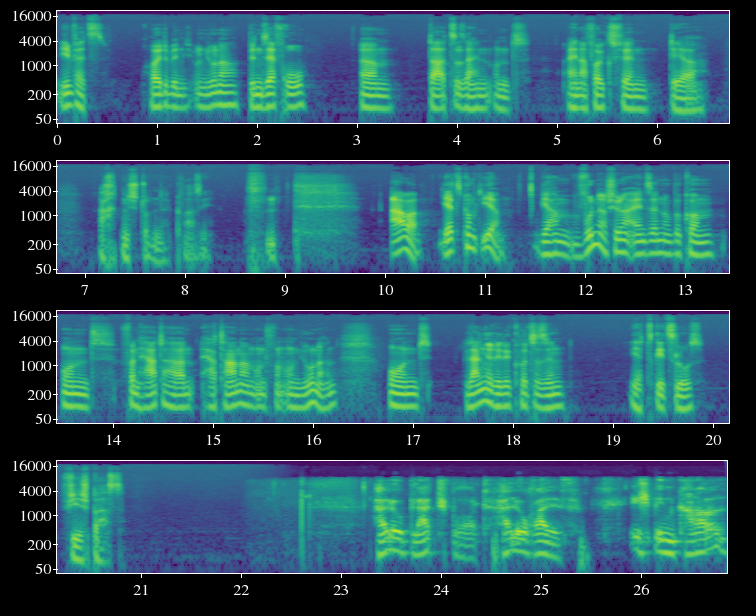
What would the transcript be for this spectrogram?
jedenfalls, heute bin ich Unioner, bin sehr froh, ähm, da zu sein und ein Erfolgsfan der achten Stunde quasi. Aber jetzt kommt ihr. Wir haben wunderschöne Einsendungen bekommen und von Hertanern und von Unionern. Und lange Rede, kurzer Sinn. Jetzt geht's los. Viel Spaß. Hallo Blattsport, hallo Ralf. Ich bin Karl,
